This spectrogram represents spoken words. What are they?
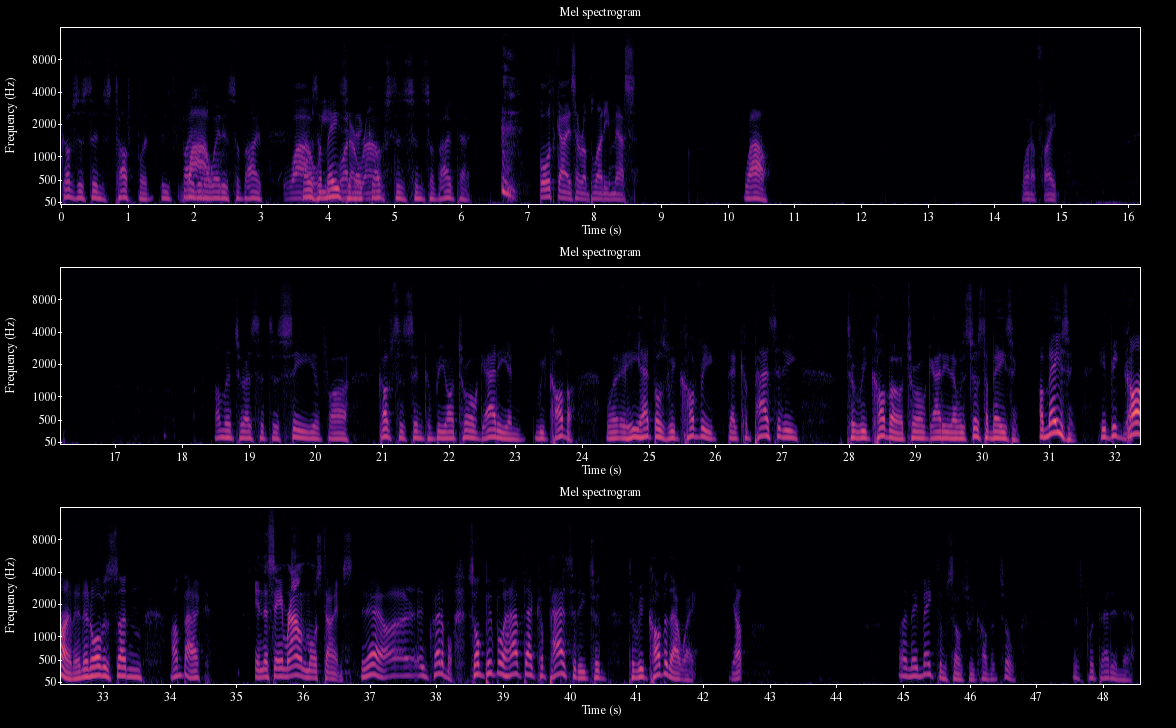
Gustafsson's tough, but he's finding wow. a way to survive. Wow, that was amazing that round. Gustafsson survived that. Both guys are a bloody mess. Wow. What a fight. I'm interested to see if uh, Gustafsson can be Arturo Gatti and recover. Well, he had those recovery, that capacity to recover Arturo Gatti that was just amazing. Amazing. He'd be gone, and then all of a sudden, I'm back. In the same round most times. Yeah, uh, incredible. Some people have that capacity to, to recover that way. Yep. And they make themselves recover too. Let's put that in there.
